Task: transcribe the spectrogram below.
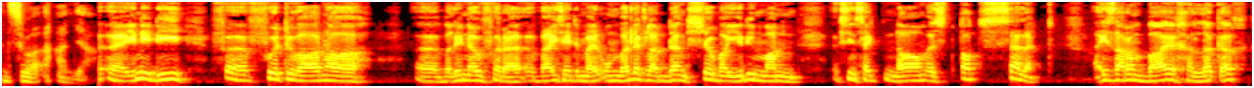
en so aan ja. Uh, en die foto waarna uh wil hy nou vir 'n uh, wysheid in my onmiddellik laat dink, sjoe, maar hierdie man, ek sien sy naam is Tot Salad. Hy is daarom baie gelukkig,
